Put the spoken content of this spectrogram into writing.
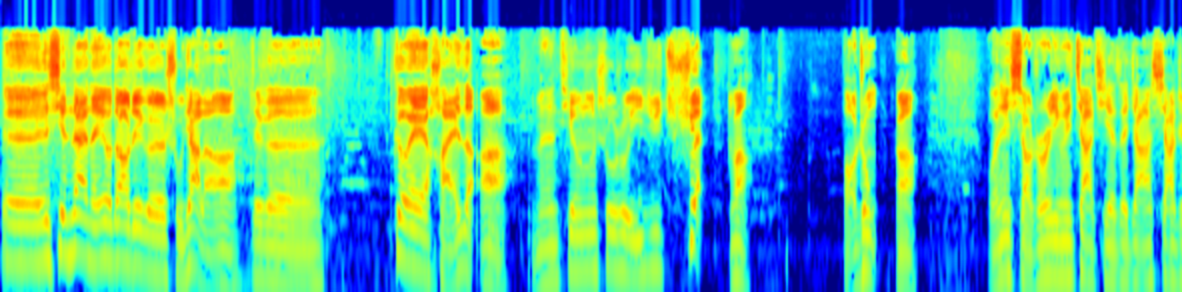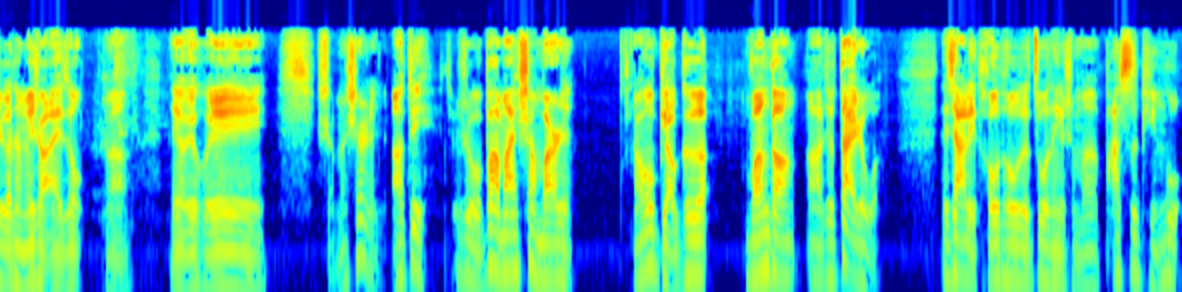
呃，现在呢又到这个暑假了啊，这个各位孩子啊，你们听叔叔一句劝是吧？保重是吧？我那小时候因为假期在家瞎折腾，没少挨揍是吧？那有一回什么事儿来着？啊，对，就是我爸妈上班去，然后我表哥王刚啊就带着我，在家里偷偷的做那个什么拔丝苹果，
